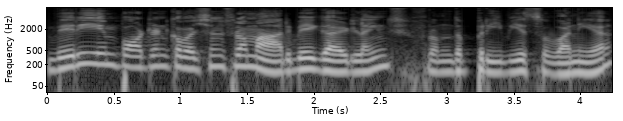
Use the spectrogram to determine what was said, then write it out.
Very important questions from RBI guidelines from the previous one year.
